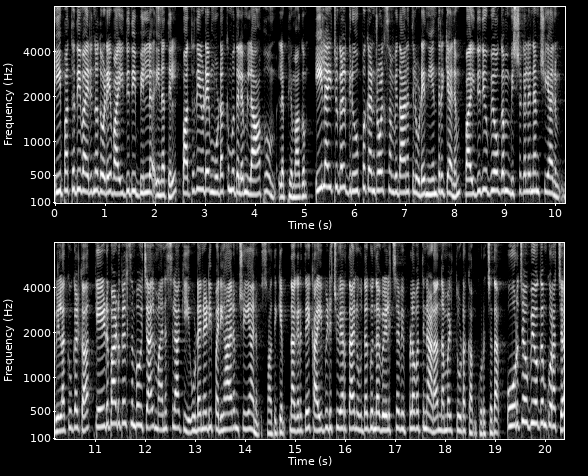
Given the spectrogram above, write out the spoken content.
ഈ പദ്ധതി വരുന്നതോടെ വൈദ്യുതി ബില്ല് ഇനത്തിൽ പദ്ധതിയുടെ മുടക്കുമുതലും ലാഭവും ലഭ്യമാകും. ഈ ലൈറ്റുകൾ ഗ്രൂപ്പ് കൺട്രോൾ സംവിധാനത്തിലൂടെ നിയന്ത്രിക്കാനും വൈദ്യുതി ഉപയോഗം വിശകലനം ചെയ്യാനും വിളക്കുകൾക്ക് കേടുപാടുകൾ സംഭവിച്ചാൽ മനസ്സിലാക്കി ഉടനടി പരിഹാരം ചെയ്യാനും സാധിക്കും. നഗരത്തെ കൈപിടിച്ചുയർത്താൻ ഉതകുന്ന വെളിച്ച വിപ്ലവത്തിനാണ് നമ്മൾ തുടക്കം കുറിച്ചത്. ഊർജ ഉപയോഗം കുറച്ച്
